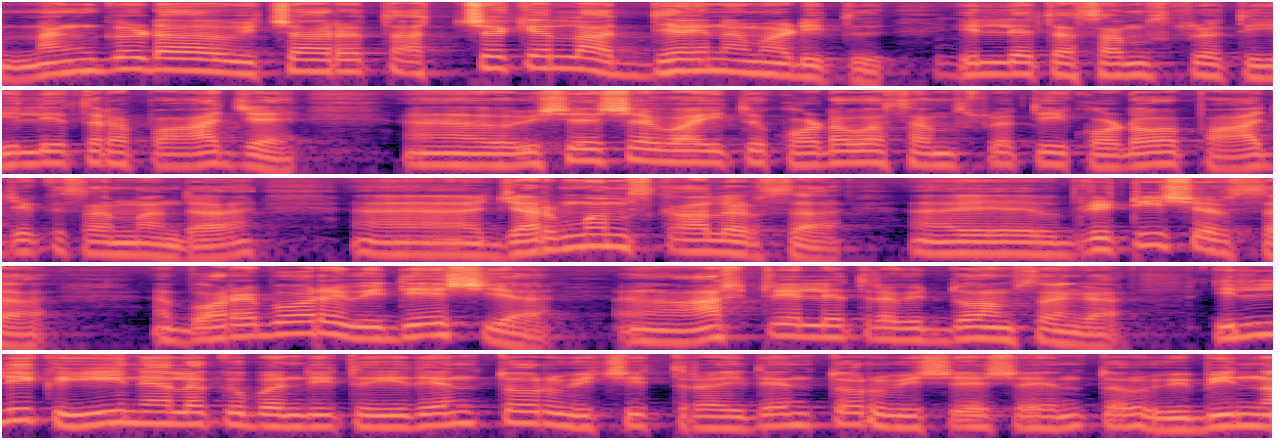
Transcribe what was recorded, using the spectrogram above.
ನಂಗಡ ವಿಚಾರತ ಅಚ್ಚಕ್ಕೆಲ್ಲ ಅಧ್ಯಯನ ಮಾಡಿತು. ಇಲ್ಲೇತ ಸಂಸ್ಕೃತಿ, ಇಲ್ಲಿ ಥರ ಪಾಜೆ. ವಿಶೇಷವಾಯಿತು ಕೊಡವ ಸಂಸ್ಕೃತಿ, ಕೊಡವ ಪಾಜಕ್ಕೆ ಸಂಬಂಧ ಜರ್ಮನ್ ಸ್ಕಾಲರ್ಸ ಬ್ರಿಟಿಷರ್ಸ ಬೊರೆ ಬೊರೆ ವಿದೇಶಿಯ ಆಸ್ಟ್ರೇಲಿಯತ್ರ ವಿದ್ವಾಂಸಂಗ. ಇಲ್ಲಿಗೆ ಈ ನೆಲಕ್ಕೆ ಬಂದಿತ್ತು ಇದೆಂಥವ್ರು ವಿಚಿತ್ರ ಇದೆಂಥವ್ರು ವಿಶೇಷ ಎಂಥವ್ರು ವಿಭಿನ್ನ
